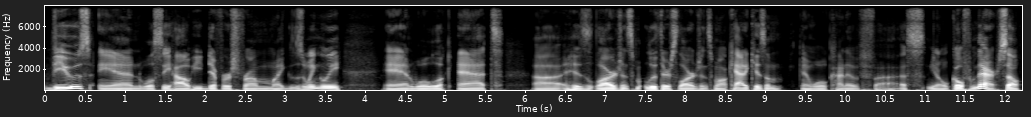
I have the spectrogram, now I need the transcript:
views, and we'll see how he differs from like Zwingli, and we'll look at uh, his large and sm- Luther's large and small catechism, and we'll kind of uh, you know go from there. So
